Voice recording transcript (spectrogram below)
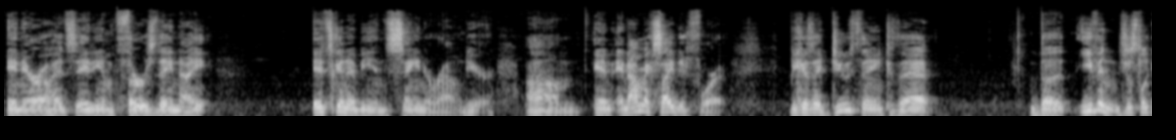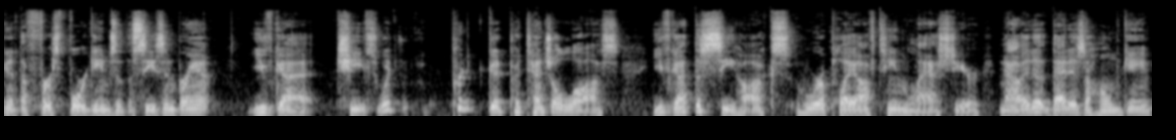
in Arrowhead Stadium Thursday night. It's going to be insane around here, um, and and I'm excited for it because I do think that the even just looking at the first four games of the season, Brant, you've got Chiefs with pretty good potential loss. You've got the Seahawks, who were a playoff team last year. Now it, that is a home game.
